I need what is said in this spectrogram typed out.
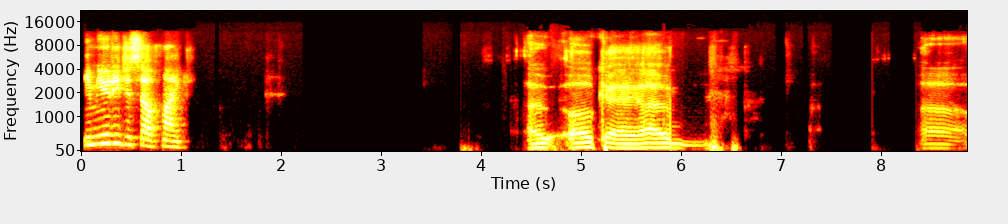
You muted yourself, Mike. Uh, okay. Um, uh,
